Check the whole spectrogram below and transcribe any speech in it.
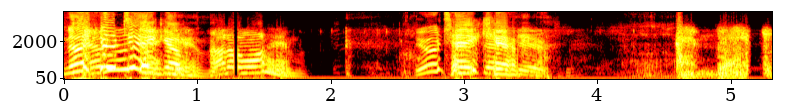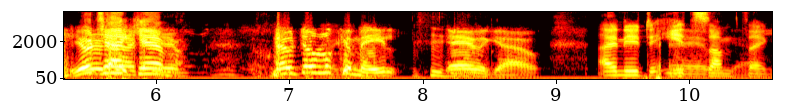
No, No, you take him! I don't want him. You take Tag him! team. You take tag him! No, don't look at me. There we go. I need to eat go. something.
